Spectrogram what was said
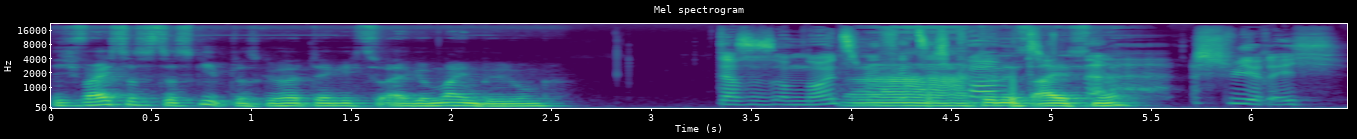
ich weiß, dass es das gibt. Das gehört, denke ich, zur Allgemeinbildung. Dass es um 19.40 Ah, Uhr kommt. dünnes Eis, ne? Na, schwierig.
